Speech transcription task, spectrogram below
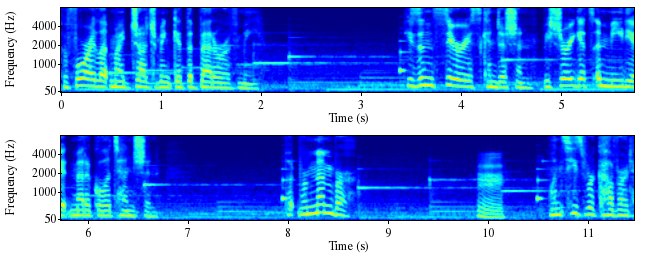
Before I let my judgment get the better of me. He's in serious condition. Be sure he gets immediate medical attention. But remember, Hmm. once he's recovered,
